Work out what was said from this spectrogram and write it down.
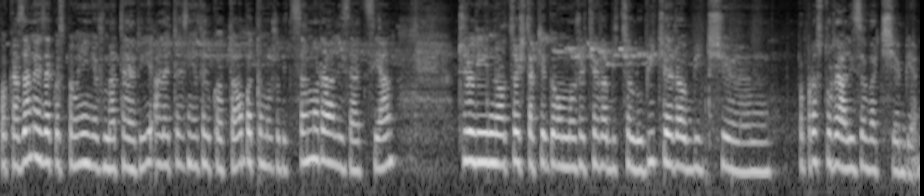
Pokazane jest jako spełnienie w materii, ale to jest nie tylko to, bo to może być samorealizacja, czyli no coś takiego możecie robić, co lubicie robić, po prostu realizować siebie.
